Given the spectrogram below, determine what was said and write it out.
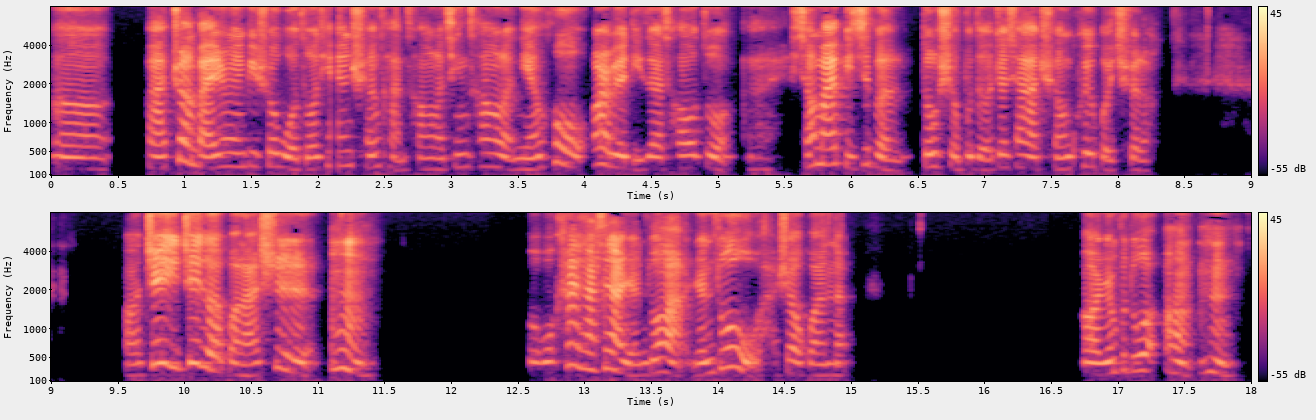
嗯，把赚白人民币说，我昨天全砍仓了，清仓了，年后二月底再操作，哎，想买笔记本都舍不得，这下全亏回去了，啊，这这个本来是，我我看一下现在人多嘛，人多我还是要关的，啊，人不多，嗯嗯。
